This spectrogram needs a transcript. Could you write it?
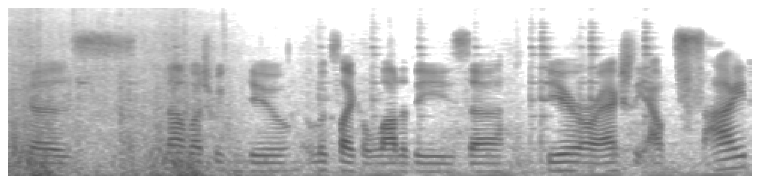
because not much we can do. It looks like a lot of these uh, deer are actually outside.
